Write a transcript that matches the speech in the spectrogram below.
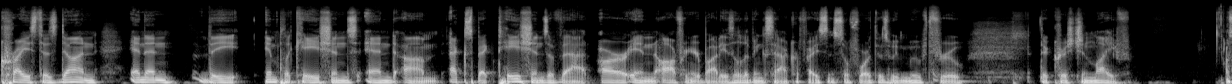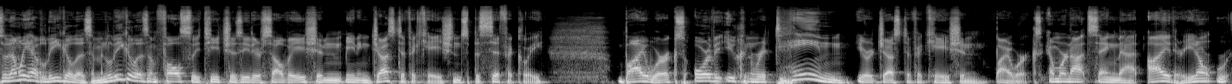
Christ has done, and then the implications and um, expectations of that are in offering your body as a living sacrifice and so forth as we move through the Christian life. So then we have legalism, and legalism falsely teaches either salvation, meaning justification specifically, by works, or that you can retain your justification by works. And we're not saying that either. You don't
